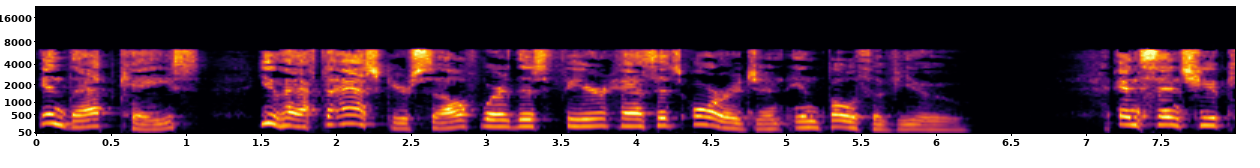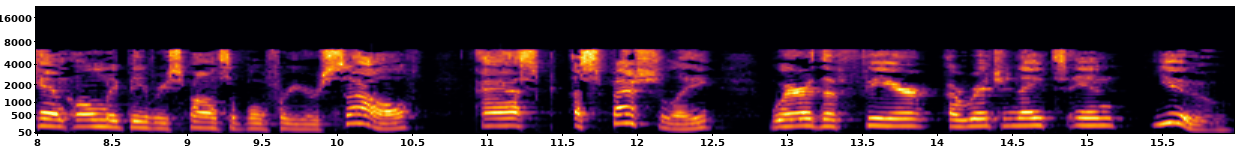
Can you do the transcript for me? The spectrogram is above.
In that case, you have to ask yourself where this fear has its origin in both of you. And since you can only be responsible for yourself, ask especially where the fear originates in you.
